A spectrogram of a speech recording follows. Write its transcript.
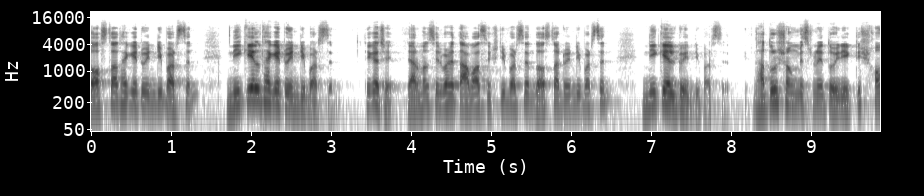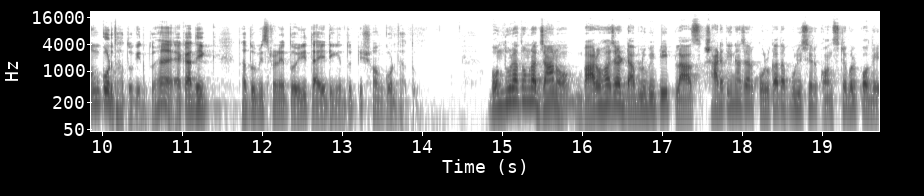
দস্তা থাকে টোয়েন্টি পার্সেন্ট নিকেল থাকে টোয়েন্টি পার্সেন্ট ঠিক আছে? জার্মান সিলভারে তামা সিক্সটি পার্সেন্ট দস্তা twenty percent nickel twenty percent ধাতুর সংমিশ্রণে তৈরি একটি সংকর ধাতু কিন্তু হ্যাঁ? একাধিক ধাতু মিশ্রণে তৈরি, তাই এটি কিন্তু একটি সংকর ধাতু। বন্ধুরা, তোমরা জানো বারো হাজার ডাব্লিউবিপি প্লাস সাড়ে তিন হাজার কলকাতা পুলিশের কনস্টেবল পদে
